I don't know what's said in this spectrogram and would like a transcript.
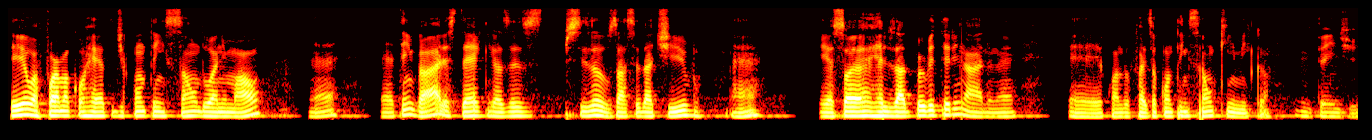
ter a forma correta de contenção do animal. Né? É, tem várias técnicas, às vezes precisa usar sedativo, né? E é só realizado por veterinário, né? É, quando faz a contenção química. Entendi.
